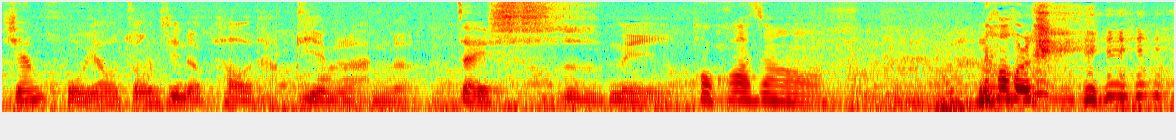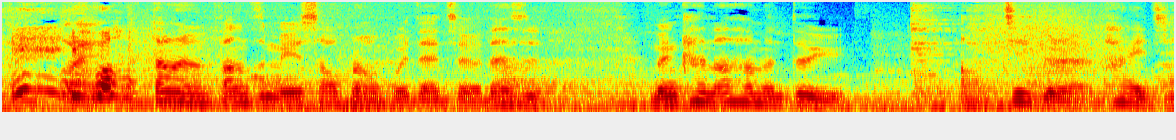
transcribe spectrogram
将火药装进了炮塔，点燃了，在室内。好夸张哦！然后嘞，当然房子没烧，不然我不会在这。但是能看到他们对于哦，这个人他已经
